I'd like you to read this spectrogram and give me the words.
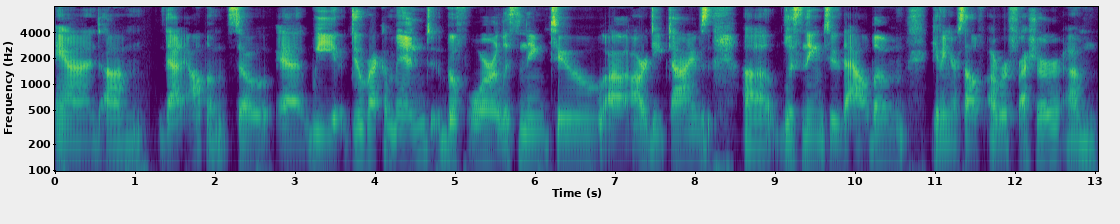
and um, that album. So uh, we do recommend before listening to uh, our deep dives, uh, listening to the album, giving yourself a refresher. Um,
